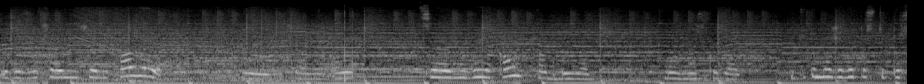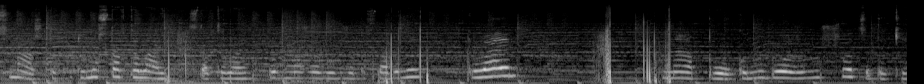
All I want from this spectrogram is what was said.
Я зазвичай нічого не падає. Ну, звичайно, але це новий аккаунт, так би я можна сказати. І тут може випасти персонаж. Так, тому ставте лайк. Ставте лайк. От може ви вже поставили. Відкриваємо. На поко. Ну боже, ну що це таке?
